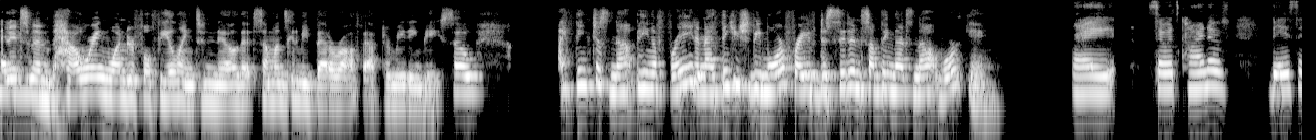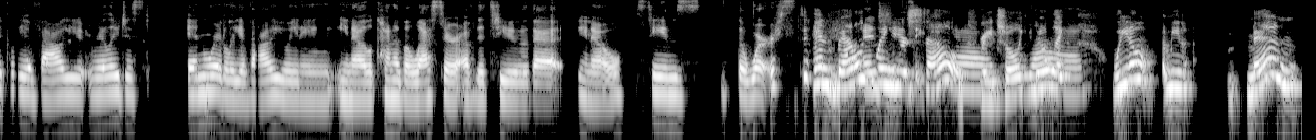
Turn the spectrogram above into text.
and it's an mm. empowering wonderful feeling to know that someone's going to be better off after meeting me so I think just not being afraid. And I think you should be more afraid to sit in something that's not working. Right. So it's kind of basically evaluate, really just inwardly evaluating, you know, kind of the lesser of the two that, you know, seems the worst. And valuing yourself, yeah, Rachel. You yeah. know, like we don't, I mean, men,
